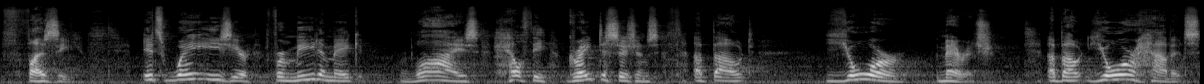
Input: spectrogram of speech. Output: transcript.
fuzzy. It's way easier for me to make wise, healthy, great decisions about your marriage, about your habits,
